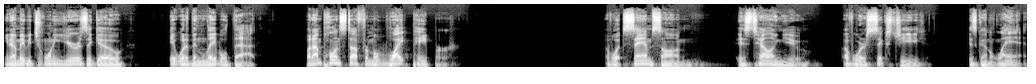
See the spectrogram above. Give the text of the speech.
You know, maybe 20 years ago, it would have been labeled that. But I'm pulling stuff from a white paper of what Samsung is telling you of where 6G is going to land.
